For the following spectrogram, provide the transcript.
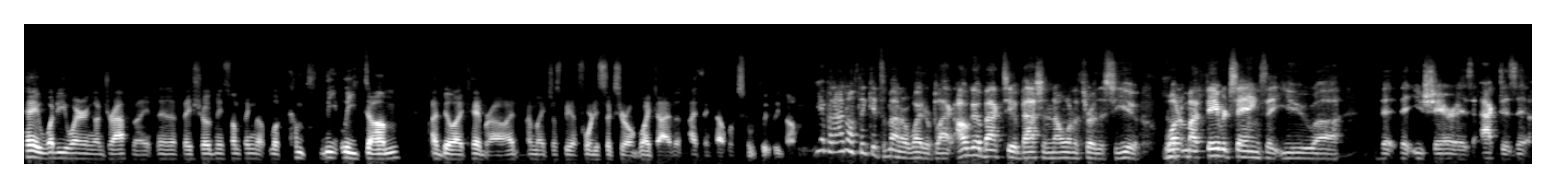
"Hey, what are you wearing on draft night?" And if they showed me something that looked completely dumb I'd be like, hey, bro, I, I might just be a 46 year old white guy that I think that looks completely dumb. Yeah, but I don't think it's a matter of white or black. I'll go back to Bashan, and I want to throw this to you. Sure. One of my favorite sayings that you uh, that that you share is "act as if."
